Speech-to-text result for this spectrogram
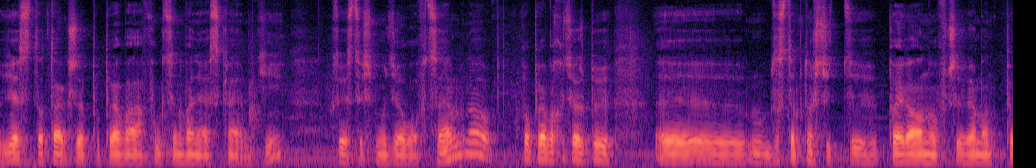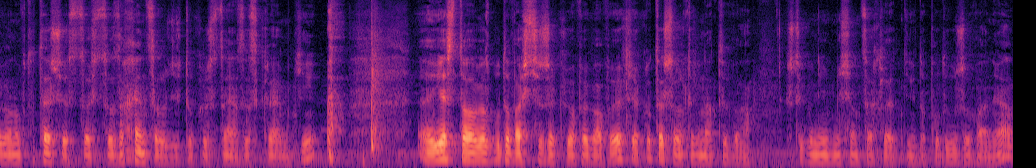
Jest to także poprawa funkcjonowania SKM-ki, w której jesteśmy udziałowcem. No, poprawa chociażby e, dostępności ty- peronów czy remont peronów to też jest coś, co zachęca ludzi do korzystania ze SKM-ki. E, Jest to rozbudowa ścieżek rowerowych, jako też alternatywa, szczególnie w miesiącach letnich do podróżowania.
